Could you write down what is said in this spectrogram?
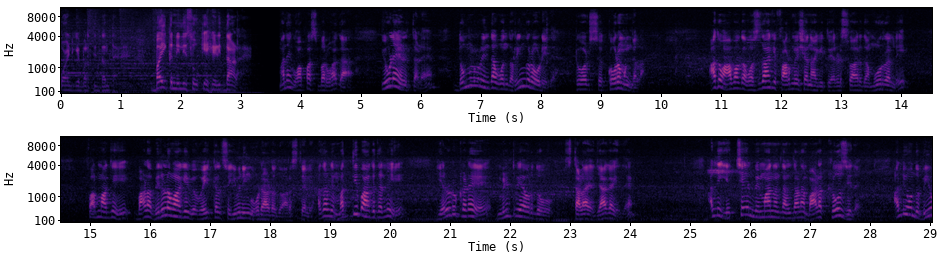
ಪಾಯಿಂಟ್ಗೆ ಬರ್ತಿದ್ದಂತೆ. ಬೈಕ್ ನಿಲ್ಲಿಸೋಕೆ ಹೇಳಿದ್ದಾಳೆ. ಮನೆಗೆ ವಾಪಸ್ ಬರುವಾಗ ಇವಳೇ ಹೇಳ್ತಾಳೆ ದೊಮ್ಲೂರಿಂದ ಒಂದು ರಿಂಗ್ ರೋಡ್ ಇದೆ ಟುವರ್ಡ್ಸ್ ಕೋರಮಂಗಲ. ಅದು ಆವಾಗ ಹೊಸದಾಗಿ ಫಾರ್ಮೇಷನ್ ಆಗಿತ್ತು, ಎರಡು ಸಾವಿರದ ಮೂರರಲ್ಲಿ. ಫಾರ್ಮ್ ಆಗಿ ಭಾಳ ವಿರಳವಾಗಿ ವೆಹಿಕಲ್ಸ್ ಈವ್ನಿಂಗ್ ಓಡಾಡೋದು ಆ ರಸ್ತೆಯಲ್ಲಿ ಅದರಲ್ಲಿ ಮಧ್ಯಭಾಗದಲ್ಲಿ ಎರಡು ಕಡೆ ಮಿಲ್ಟ್ರಿ ಅವ್ರದ್ದು ಸ್ಥಳ, ಜಾಗ ಇದೆ. ಅಲ್ಲಿ ಎಚ್ ಎಲ್ ವಿಮಾನ ನಿಲ್ದಾಣ ಭಾಳ ಕ್ಲೋಸ್ ಇದೆ. ಅಲ್ಲಿ ಒಂದು ವ್ಯೂ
